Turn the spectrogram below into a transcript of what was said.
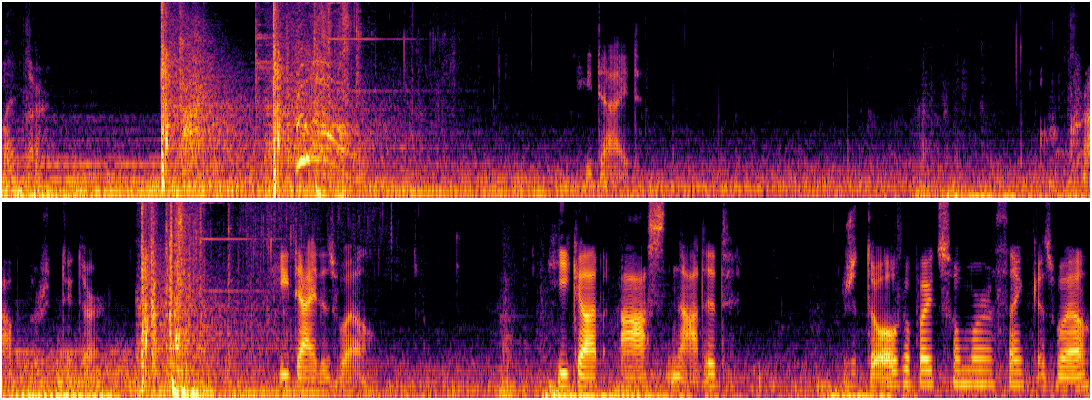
Up oh, there. He died. as crap, there's a dude there. He died as well. He got ass natted. There's a dog about somewhere, I think, as well,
